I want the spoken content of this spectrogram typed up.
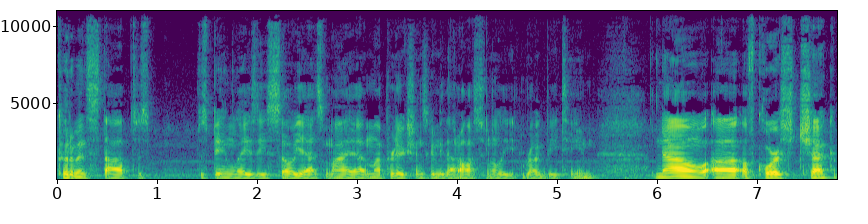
could have been stopped just just being lazy. So yes, my uh, my prediction is going to be that Austin Elite rugby team. Now, uh, of course, check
